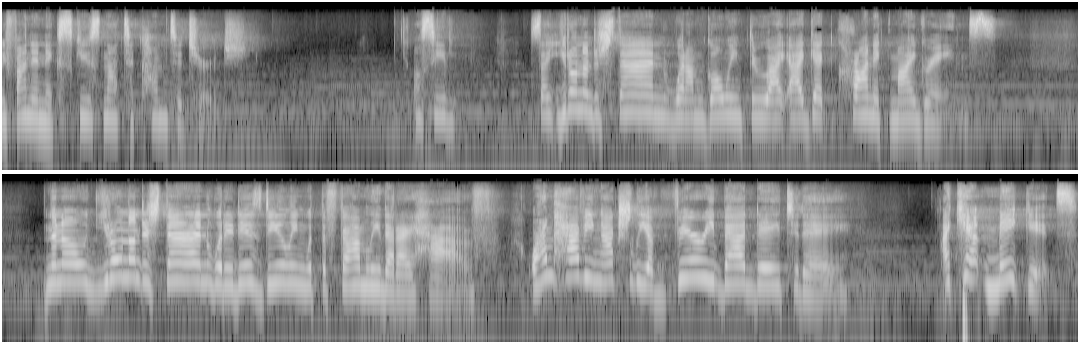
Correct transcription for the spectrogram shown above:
we find an excuse not to come to church. Oh, see, so you don't understand what I'm going through. I, I get chronic migraines. No, no, you don't understand what it is dealing with the family that I have. Or I'm having actually a very bad day today. I can't make it.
